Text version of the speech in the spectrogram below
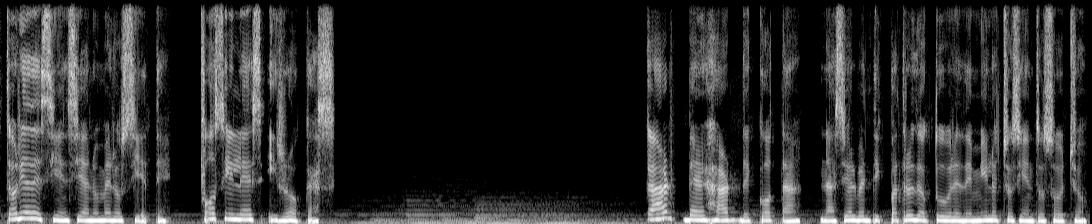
Historia de ciencia número 7. Fósiles y rocas. Karl Berhard de Cotta nació el 24 de octubre de 1808,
